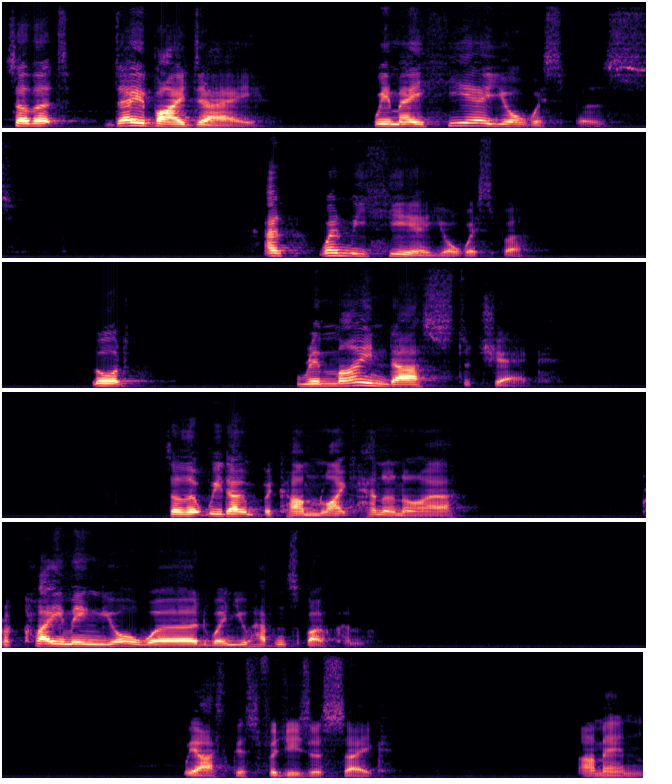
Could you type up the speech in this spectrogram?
so that day by day we may hear your whispers. And when we hear your whisper, Lord, remind us to check so that we don't become like Hananiah, proclaiming your word when you haven't spoken. We ask this for Jesus' sake. Amen.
